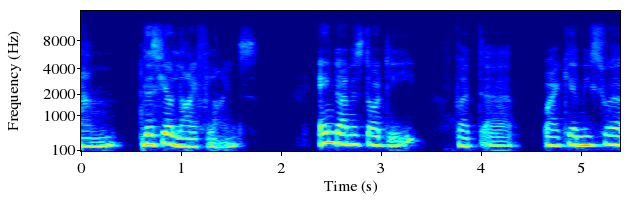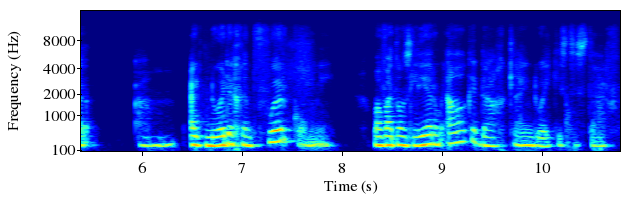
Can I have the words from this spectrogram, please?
kry. Um dis jou lifelines. En dan is daar die wat uh baie keer nie so um uitnodigend voorkom nie, maar wat ons leer om elke dag klein doetjies te sterf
